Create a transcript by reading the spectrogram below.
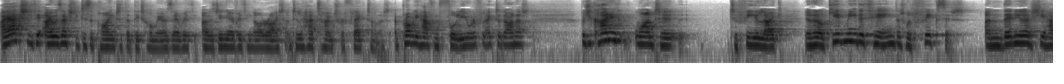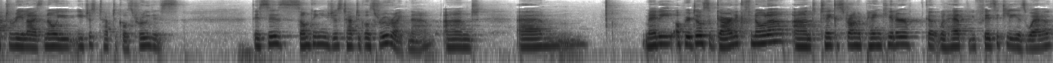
I actually I was actually disappointed that they told me I was everything I was doing everything all right until I had time to reflect on it. I probably haven't fully reflected on it, But you kind of want to to feel like, no, no, no, give me the thing that will fix it. And then you actually have to realize, no, you, you just have to go through this. This is something you just have to go through right now. And um, maybe up your dose of garlic Finola and take a stronger painkiller that will help you physically as well.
